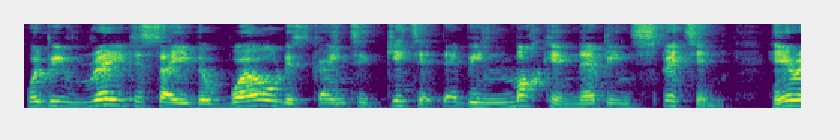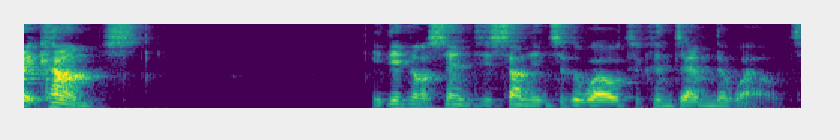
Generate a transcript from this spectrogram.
We'd be ready to say the world is going to get it. They've been mocking, they've been spitting. Here it comes. He did not send his son into the world to condemn the world.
